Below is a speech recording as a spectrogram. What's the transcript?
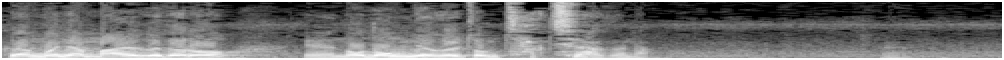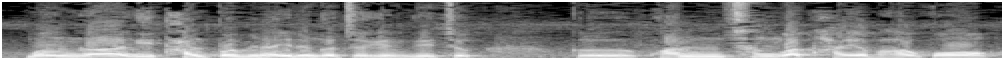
그건 뭐냐, 말 그대로 예, 노동력을 좀 착취하거나, 뭔가 이 탈법이나 이런 것 저기 즉그 관청과 타협하고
